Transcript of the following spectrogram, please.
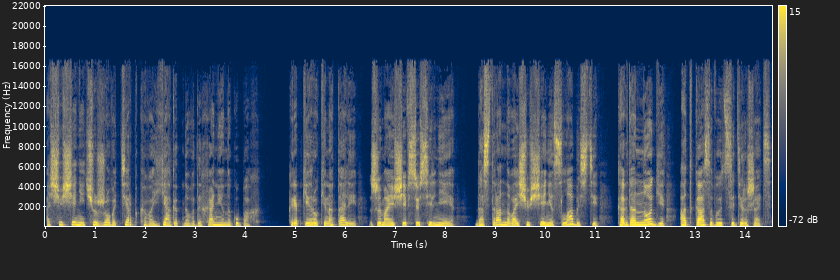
Ощущение чужого терпкого ягодного дыхания на губах. Крепкие руки Натальи, сжимающие все сильнее, до странного ощущения слабости, когда ноги отказываются держать.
